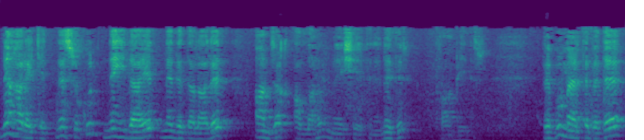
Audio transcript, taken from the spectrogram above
ne hareket, ne sukut, ne hidayet, ne de dalalet ancak Allah'ın meşiyetine nedir? Tabidir. Ve bu mertebede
